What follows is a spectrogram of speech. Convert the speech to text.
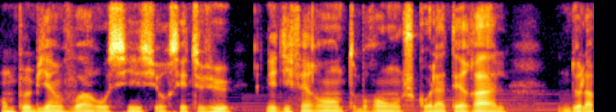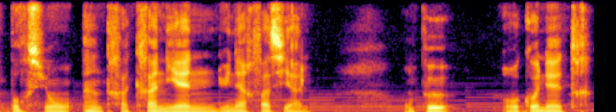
On peut bien voir aussi sur cette vue les différentes branches collatérales de la portion intracrânienne du nerf facial. On peut reconnaître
